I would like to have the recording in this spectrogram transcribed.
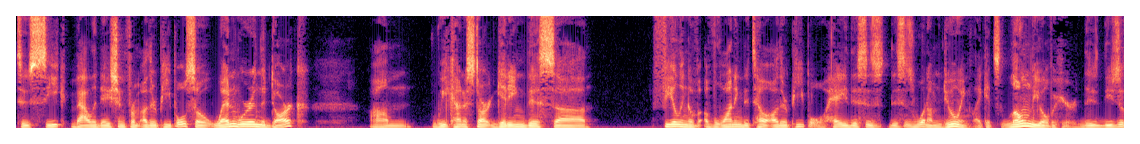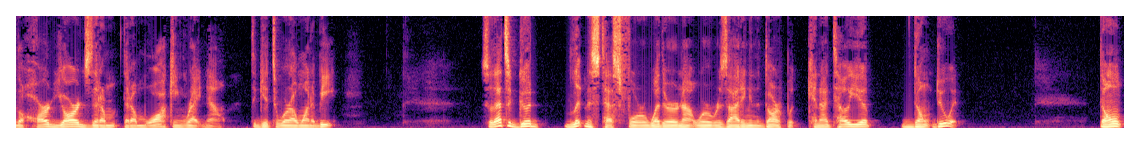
to seek validation from other people. So when we're in the dark um, we kind of start getting this uh, feeling of, of wanting to tell other people hey this is this is what i'm doing. Like it's lonely over here. These, these are the hard yards that i'm that i'm walking right now to get to where i want to be so that's a good litmus test for whether or not we're residing in the dark. But can I tell you, don't do it. Don't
